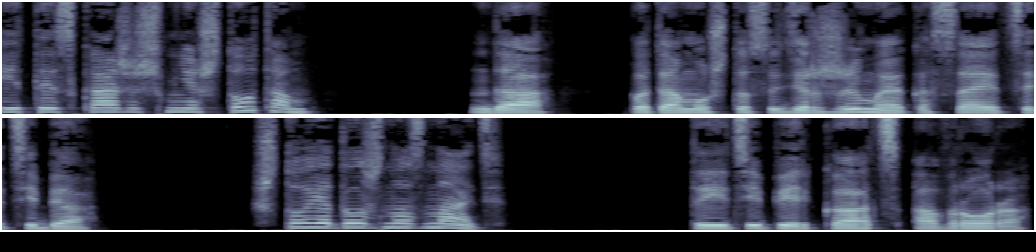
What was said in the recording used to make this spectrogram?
И ты скажешь мне, что там? Да, потому что содержимое касается тебя. Что я должна знать? Ты теперь Кац, Аврора.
